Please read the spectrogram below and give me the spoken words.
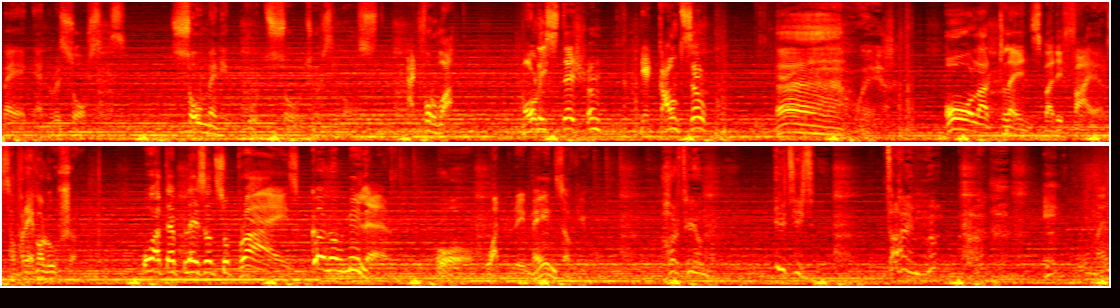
men and resources. So many good soldiers lost. And for what? Police station? The council? Ah, well. All are cleansed by the fires of revolution. What a pleasant surprise, Colonel Miller. Or what remains of you. Artyom, it is time. A human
